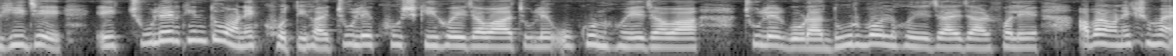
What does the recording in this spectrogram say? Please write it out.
ভিজে, এই চুলের কিন্তু অনেক ক্ষতি হয়। চুলে খুশকি হয়ে যাওয়া, চুলে উকুন হয়ে যাওয়া, চুলের গোড়া দুর্বল হয়ে যায়, যার ফলে আবার অনেক সময়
